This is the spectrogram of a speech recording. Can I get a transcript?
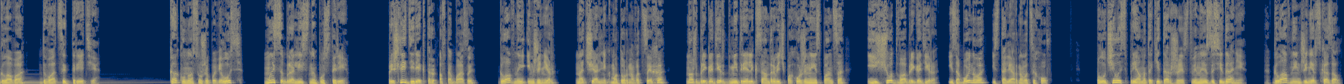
Глава 23 Как у нас уже повелось, мы собрались на пустыре. Пришли директор автобазы, главный инженер, начальник моторного цеха, наш бригадир Дмитрий Александрович, похожий на испанца, и еще два бригадира из обойного и столярного цехов. Получилось прямо-таки торжественное заседание. Главный инженер сказал,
